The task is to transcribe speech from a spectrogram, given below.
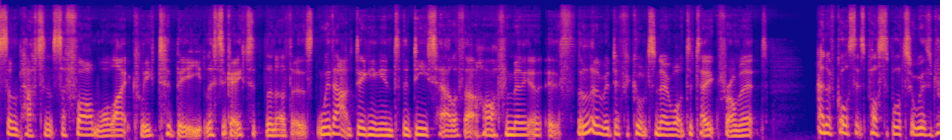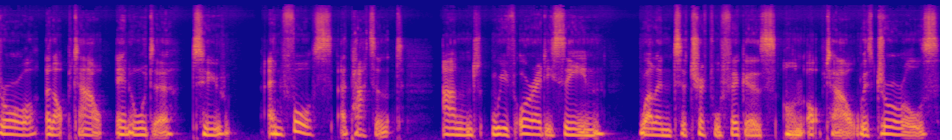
some patents are far more likely to be litigated than others. Without digging into the detail of that half a million, it's a little bit difficult to know what to take from it. And of course, it's possible to withdraw an opt out in order to enforce a patent. And we've already seen well into triple figures on opt out withdrawals,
